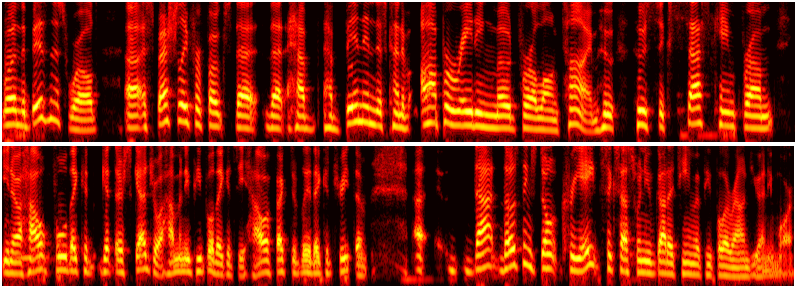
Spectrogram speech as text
Well, in the business world, uh, especially for folks that that have have been in this kind of operating mode for a long time who whose success came from you know how full they could get their schedule how many people they could see how effectively they could treat them. Uh, that those things don't create success when you've got a team of people around you anymore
